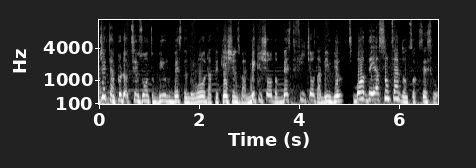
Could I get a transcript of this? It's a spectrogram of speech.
Project and product teams want to build best in the world applications by making sure the best features are being built, but they are sometimes unsuccessful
